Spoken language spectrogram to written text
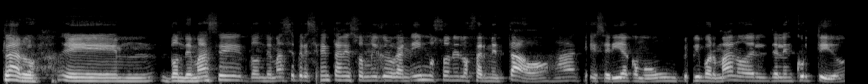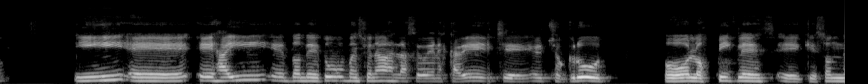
Claro, eh, donde, más se, donde más se presentan esos microorganismos son en los fermentados, ¿ah? que sería como un primo hermano del, del encurtido. Y eh, es ahí eh, donde tú mencionabas la cebolla en escabeche, el chocrut, o los picles eh, que son,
